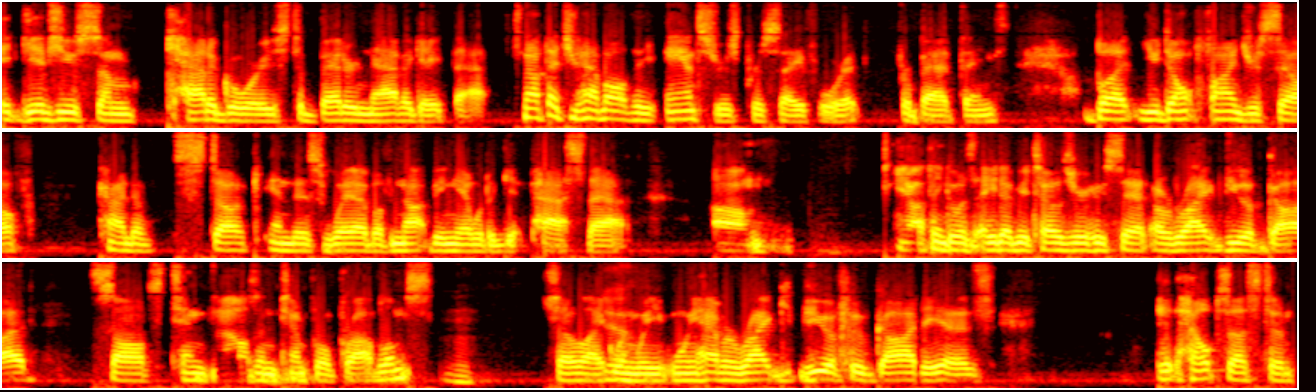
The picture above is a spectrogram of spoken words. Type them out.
it gives you some categories to better navigate that. It's not that you have all the answers per se for it, for bad things, but you don't find yourself kind of stuck in this web of not being able to get past that. Um, you know, I think it was A.W. Tozer who said, a right view of God solves 10,000 temporal problems. Mm. So like yeah. when we when we have a right view of who God is, it helps us to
